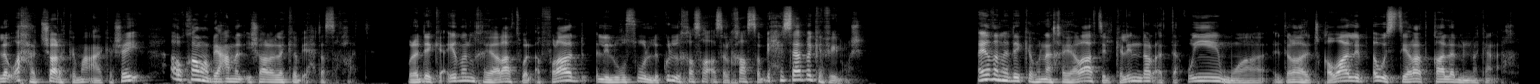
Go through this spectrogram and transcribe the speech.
لو أحد شارك معك شيء أو قام بعمل إشارة لك بإحدى الصفحات. ولديك أيضا الخيارات والأفراد للوصول لكل الخصائص الخاصة بحسابك في Notion. أيضا لديك هنا خيارات ال calendar التقويم وإدراج قوالب أو استيراد قالب من مكان آخر.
